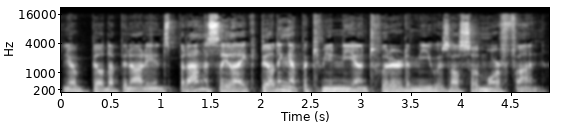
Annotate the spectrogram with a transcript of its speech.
you know, build up an audience. But honestly, like building up a community on Twitter to me was also more fun.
